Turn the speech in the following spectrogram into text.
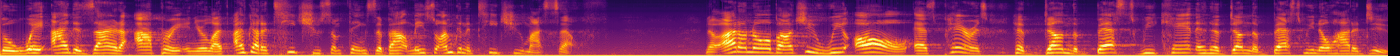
the way I desire to operate in your life. I've got to teach you some things about me, so I'm going to teach you myself. Now, I don't know about you. We all, as parents, have done the best we can and have done the best we know how to do.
